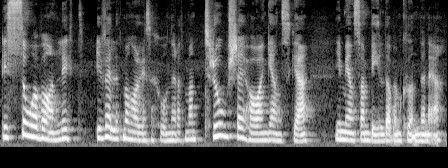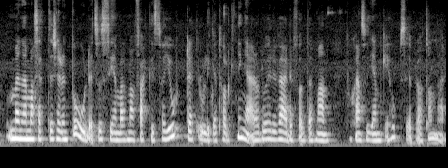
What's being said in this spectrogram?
det är så vanligt i väldigt många organisationer att man tror sig ha en ganska gemensam bild av vem kunden är. Men när man sätter sig runt bordet så ser man att man faktiskt har gjort ett olika tolkningar och då är det värdefullt att man får chans att jämka ihop sig och prata om det här.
